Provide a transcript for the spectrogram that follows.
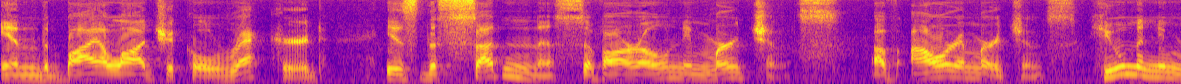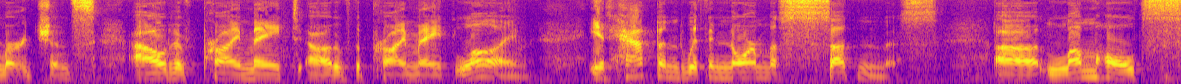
in the biological record is the suddenness of our own emergence, of our emergence, human emergence out of primate, out of the primate line. It happened with enormous suddenness. Uh, Lumholtz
